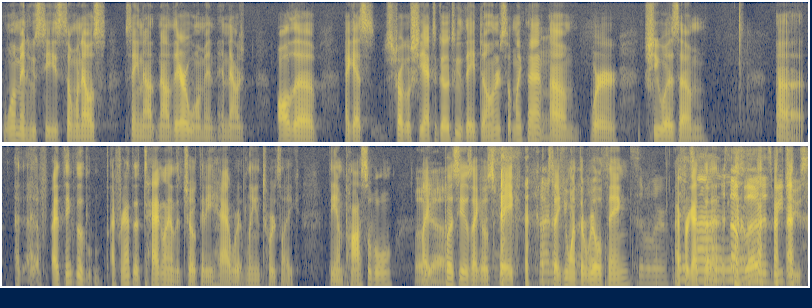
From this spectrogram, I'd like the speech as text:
woman who sees someone else saying now now they're a woman, and now all the, I guess, struggles she had to go to they don't or something like that. Um, where she was um, uh, I, I- I think the I forgot the tagline of the joke that he had where it leaned towards like the impossible. Oh, like yeah. pussy it was like it was fake. it's like you want the real thing. Similar. I forgot that. It's not blood. It's beet juice.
